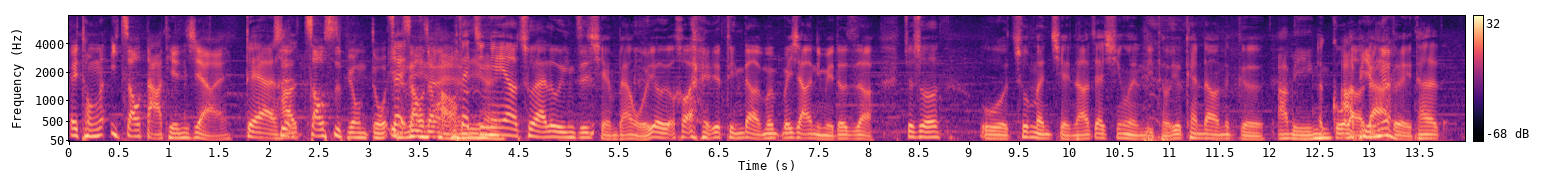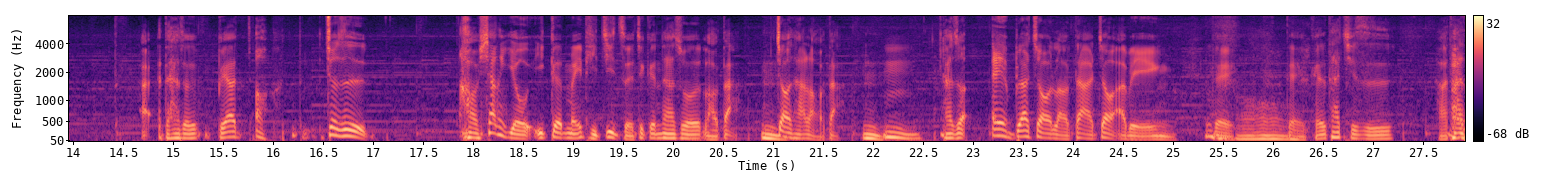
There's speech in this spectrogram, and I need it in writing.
哎，同样一招打天下，哎，对啊，好是，招式不用多，一招就好。在今天要出来录音之前，反正我又后来又听到，没没想到你们也都知道，就说我出门前，然后在新闻里头又看到那个阿明呃郭老大，对他，啊，他说不要哦，就是好像有一个媒体记者就跟他说老大，嗯叫他老大，嗯嗯，他说哎、不要叫我老大，叫我阿明，对哦，对，可是他其实啊，他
